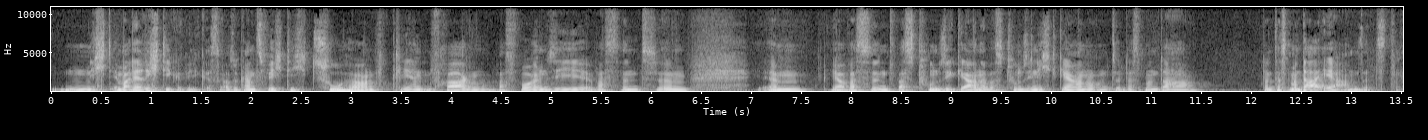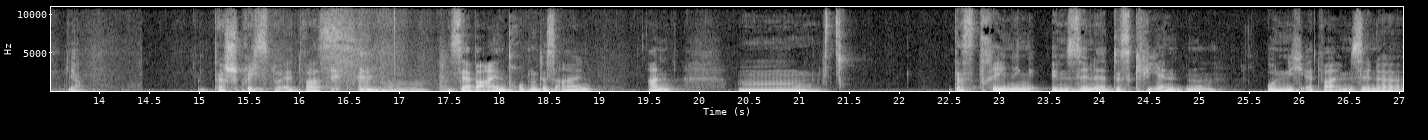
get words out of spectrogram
nicht immer der richtige Weg ist. Also ganz wichtig, zuhören, Klienten fragen, was wollen sie, was sind, ähm, ähm, ja, was sind, was tun sie gerne, was tun sie nicht gerne und dass man da, dass man da eher ansetzt. Ja. Da sprichst du etwas ähm, sehr Beeindruckendes ein, an. Mm, das Training im Sinne des Klienten und nicht etwa im Sinne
